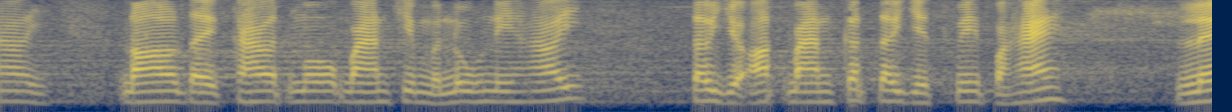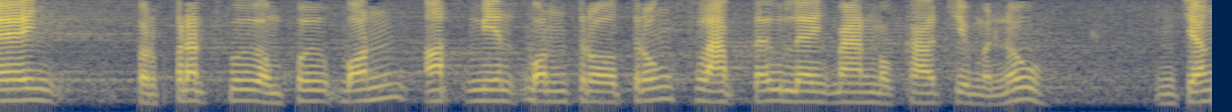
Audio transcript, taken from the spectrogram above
ហើយដល់តែកើតមកបានជាមនុស្សនេះហើយទៅជាអត់បានគិតទៅជាទ្វេប្រហែសលែងប្រព្រឹត្តធ្វើអំពើបន់អត់មានបន់ត្រត្រង់ស្លាប់ទៅលែងបានមកកើតជាមនុស្សអញ្ចឹង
